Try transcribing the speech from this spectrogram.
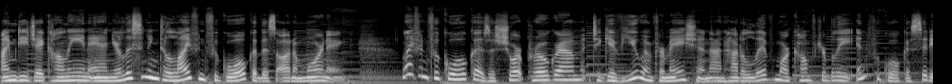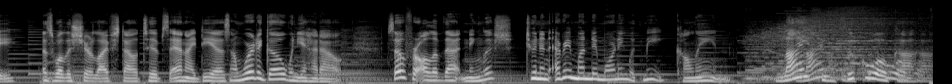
I'm DJ Colleen, and you're listening to Life in Fukuoka this autumn morning. Life in Fukuoka is a short program to give you information on how to live more comfortably in Fukuoka City, as well as share lifestyle tips and ideas on where to go when you head out. So, for all of that in English, tune in every Monday morning with me, Colleen. Life, Life in Fukuoka. Fukuoka.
